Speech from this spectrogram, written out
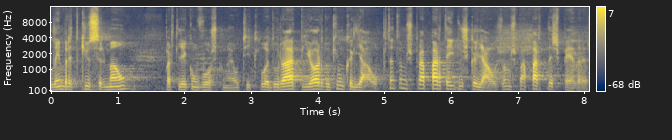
Lembra-te que o sermão, partilhei convosco, não é? O título, Adorar pior do que um calhau. Portanto, vamos para a parte aí dos calhaus, vamos para a parte das pedras.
